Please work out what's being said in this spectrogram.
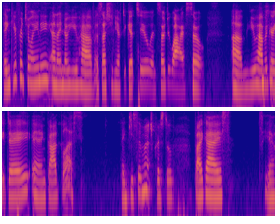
thank you for joining. And I know you have a session you have to get to, and so do I. So um, you have a great day and God bless. Thank you so much, Crystal. Bye, guys. See ya.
